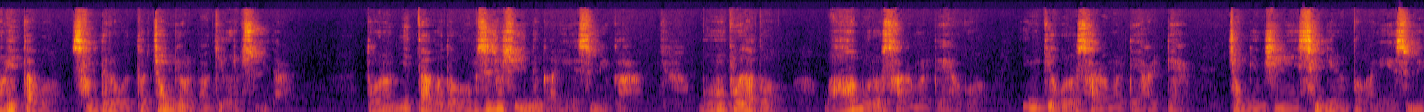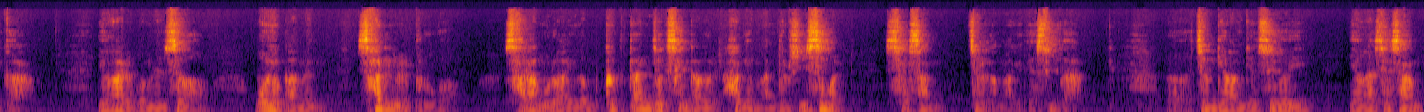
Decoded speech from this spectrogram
돈 있다고 상대로부터 존경을 받기 어렵습니다. 돈은 있다고도 없어질 수 있는 거 아니겠습니까? 무엇보다도 마음으로 사람을 대하고 인격으로 사람을 대할 때 존경심이 생기는 법 아니겠습니까? 영화를 보면서 모욕감은 살인을 부르고 사람으로 하여금 극단적 생각을 하게 만들 수 있음을 새삼 절감하게 됐습니다. 어, 정경환 교수의 영화 세상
